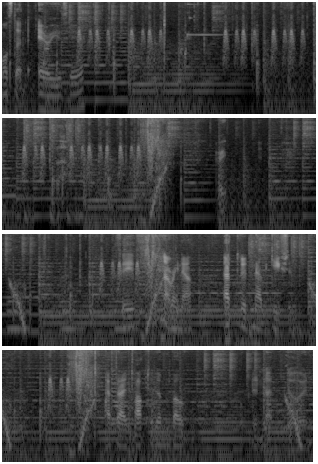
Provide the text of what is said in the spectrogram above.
Most of the areas here. Uh, right. Save. Not right now. After the navigation. After I talk to them about opening that door and.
